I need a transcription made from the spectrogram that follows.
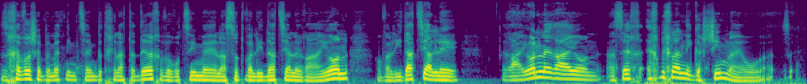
זה חבר'ה שבאמת נמצאים בתחילת הדרך ורוצים אה, לעשות ולידציה לרעיון, או ולידציה לרעיון לרעיון, אז איך, איך בכלל ניגשים לאירוע הזה?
